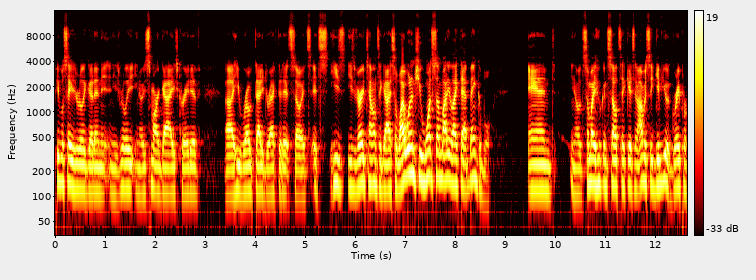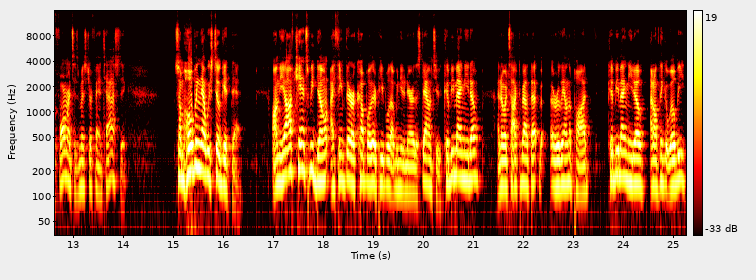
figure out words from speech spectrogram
People say he's really good in it, and he's really you know he's a smart guy. He's creative. Uh, he wrote that. He directed it. So it's it's he's he's a very talented guy. So why wouldn't you want somebody like that bankable, and you know somebody who can sell tickets and obviously give you a great performance as Mister Fantastic. So I'm hoping that we still get that. On the off chance we don't, I think there are a couple other people that we need to narrow this down to. Could be Magneto. I know I talked about that early on the pod. Could be Magneto. I don't think it will be,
